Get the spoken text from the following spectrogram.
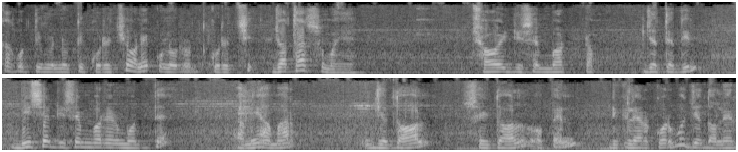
কাকুতি মিনতি করেছি, অনেক অনুরোধ করেছি। যথাসময়ে ছয় ডিসেম্বরটা যেতে দিন। বিশে ডিসেম্বরের মধ্যে আমি আমার যে দল, সেই দল ওপেন, ডিক্লেয়ার করব। যে দলের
